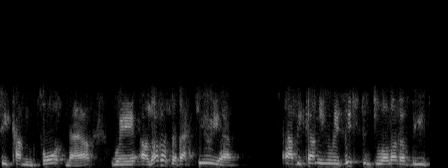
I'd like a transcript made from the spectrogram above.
see coming forth now where a lot of the bacteria are becoming resistant to a lot of these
